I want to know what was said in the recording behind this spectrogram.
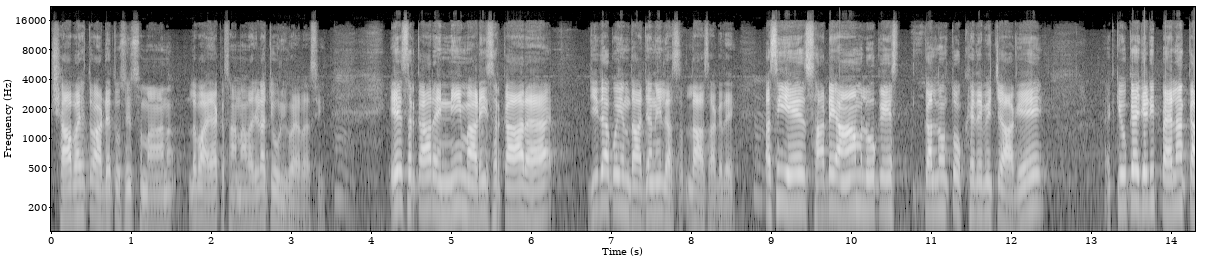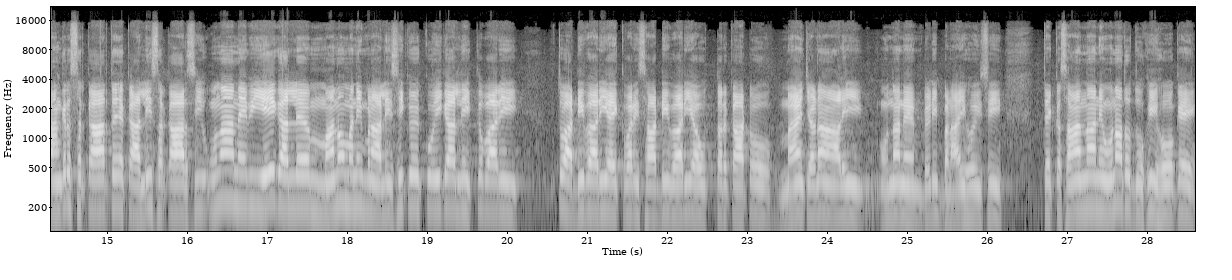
ਸ਼ਾਬਾਸ਼ ਤੁਹਾਡੇ ਤੁਸੀਂ ਸਮਾਨ ਲਵਾਇਆ ਕਿਸਾਨਾਂ ਦਾ ਜਿਹੜਾ ਚੋਰੀ ਹੋਇਆ ਵਾ ਸੀ। ਇਹ ਸਰਕਾਰ ਇੰਨੀ ਮਾੜੀ ਸਰਕਾਰ ਹੈ ਜਿਹਦਾ ਕੋਈ ਅੰਦਾਜ਼ਾ ਨਹੀਂ ਲਸ- ਲਾ ਸਕਦੇ। ਅਸੀਂ ਇਹ ਸਾਡੇ ਆਮ ਲੋਕ ਇਸ ਗੱਲ ਨੂੰ ਧੋਖੇ ਦੇ ਵਿੱਚ ਆ ਗਏ। ਕਿਉਂਕਿ ਜਿਹੜੀ ਪਹਿਲਾਂ ਕਾਂਗਰਸ ਸਰਕਾਰ ਤੇ ਅਕਾਲੀ ਸਰਕਾਰ ਸੀ, ਉਹਨਾਂ ਨੇ ਵੀ ਇਹ ਗੱਲ ਮਨੋ ਮਨੀ ਬਣਾ ਲਈ ਸੀ ਕਿ ਕੋਈ ਗੱਲ ਨਹੀਂ, ਇੱਕ ਵਾਰੀ ਤੁਹਾਡੀ ਵਾਰੀ ਆ, ਇੱਕ ਵਾਰੀ ਸਾਡੀ ਵਾਰੀ ਆ, ਉੱਤਰ ਕਾਟੋ, ਮੈਂ ਚੜਾਂ ਵਾਲੀ ਉਹਨਾਂ ਨੇ ਜਿਹੜੀ ਬਣਾਈ ਹੋਈ ਸੀ ਤੇ ਕਿਸਾਨਾਂ ਨੇ ਉਹਨਾਂ ਤੋਂ ਦੁਖੀ ਹੋ ਕੇ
